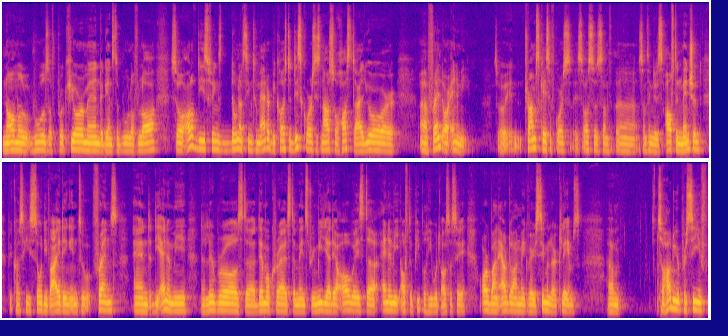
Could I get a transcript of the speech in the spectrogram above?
normal rules of procurement, against the rule of law. So all of these things do not seem to matter because the discourse is now so hostile. You're friend or enemy. So in Trump's case, of course, is also some, uh, something that is often mentioned because he's so dividing into friends and the enemy, the liberals, the Democrats, the mainstream media. They're always the enemy of the people. He would also say Orban, Erdogan make very similar claims. Um, so how do you perceive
